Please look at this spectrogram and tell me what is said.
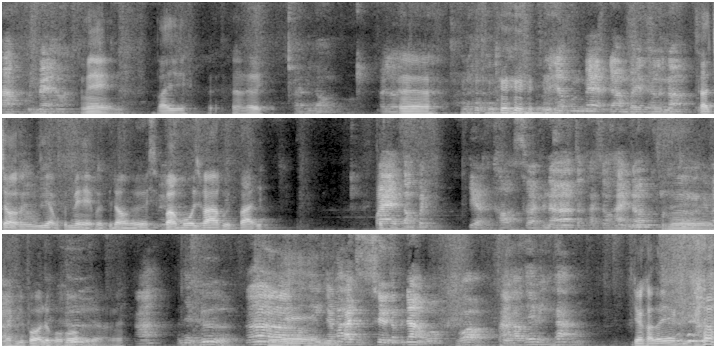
หาคุณแม่มาแม่ไปนั่นเลย ไปพี่น้องไปเลยเออ ไม่ใช่คุณแม่ย่ามไปเธอเนาะถ้าเจาะเพิ่นเยี่ยมคุณแม่เพิ่นพี่น้องเอ้ยป่าโมสิพาเพิ่นไป ไปต้องไปเกี่ยวข้าวสวยพี่นะต้องขายเสาหายเนาะเออแล้วพี่พ่อหรือบ่พ่อพี่น้องเอ้ย อะมันยังคืออ่าอย่าไปเชื่อกันพี่น้าว่าว่าไปเอาเต้นอีกข้างเดี๋ยวเขาตัวเองอีกอ้าว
